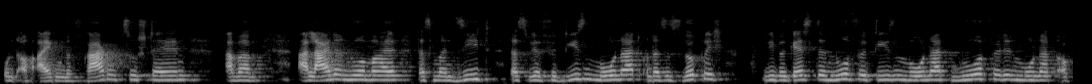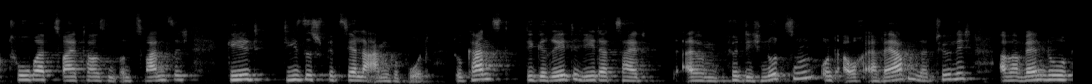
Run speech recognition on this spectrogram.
und auch eigene Fragen zu stellen. Aber alleine nur mal, dass man sieht, dass wir für diesen Monat, und das ist wirklich, liebe Gäste, nur für diesen Monat, nur für den Monat Oktober 2020 gilt dieses spezielle Angebot. Du kannst die Geräte jederzeit ähm, für dich nutzen und auch erwerben, natürlich. Aber wenn du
